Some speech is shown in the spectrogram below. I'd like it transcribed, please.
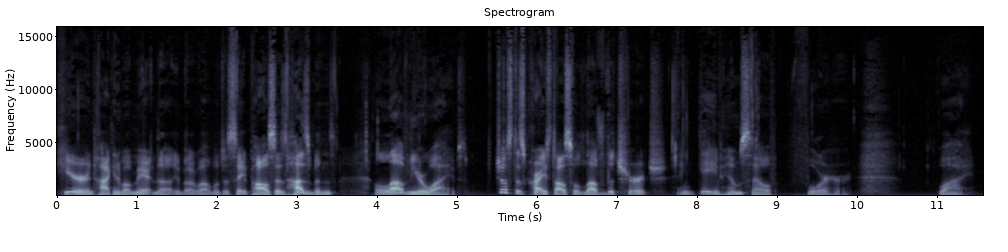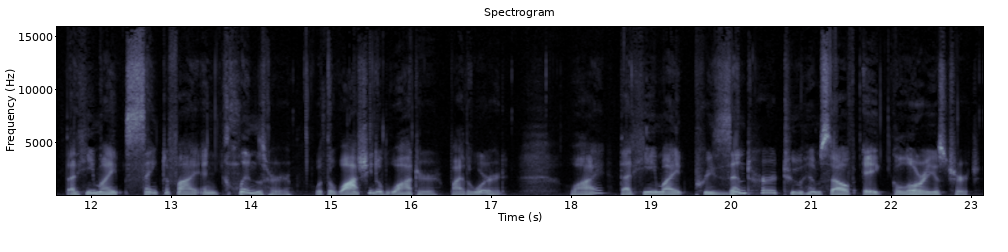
Here, in talking about, mar- the, well, we'll just say, Paul says, Husbands, love your wives, just as Christ also loved the church and gave himself for her. Why? That he might sanctify and cleanse her with the washing of water by the word. Why? That he might present her to himself a glorious church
